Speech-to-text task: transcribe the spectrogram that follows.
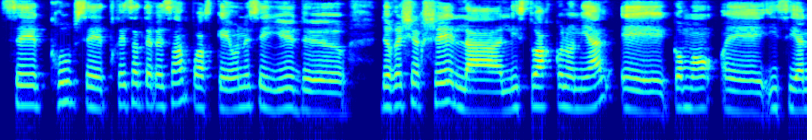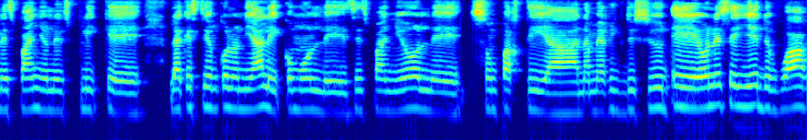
Ce groupe, c'est très intéressant parce qu'on essayait de, de rechercher la, l'histoire coloniale et comment euh, ici en Espagne on explique euh, la question coloniale et comment les Espagnols euh, sont partis en Amérique du Sud. Et on essayait de voir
